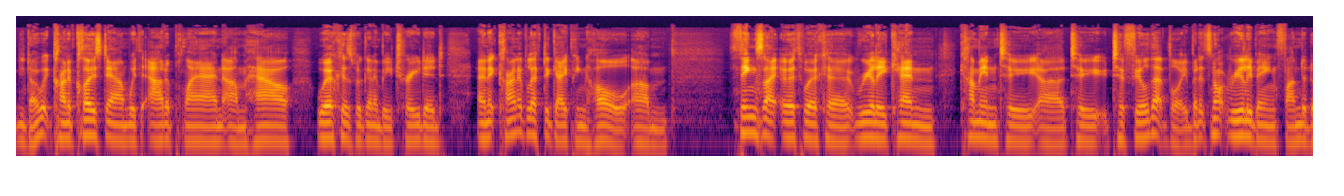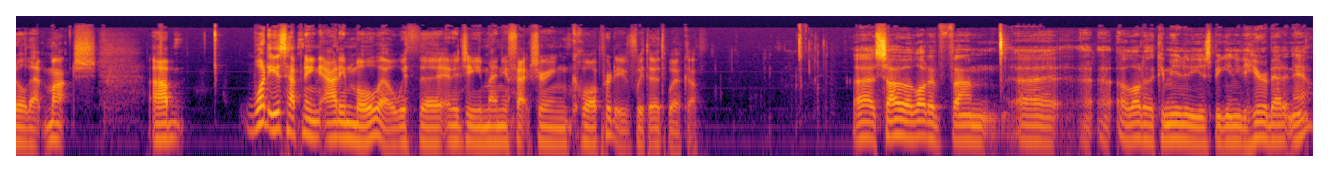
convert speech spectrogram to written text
You know, it kind of closed down without a plan. Um, how workers were going to be treated, and it kind of left a gaping hole. Um, things like Earthworker really can come in to uh, to to fill that void, but it's not really being funded all that much. Um, what is happening out in Morwell with the Energy Manufacturing Cooperative with Earthworker? Uh, so a lot of um, uh, a, lot of the community is beginning to hear about it now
